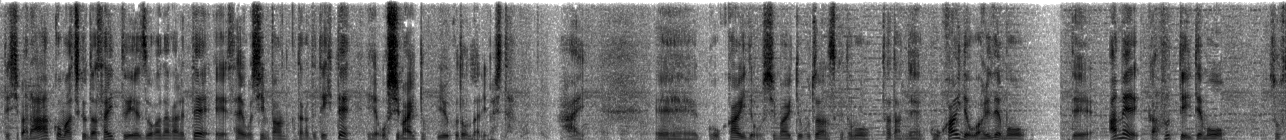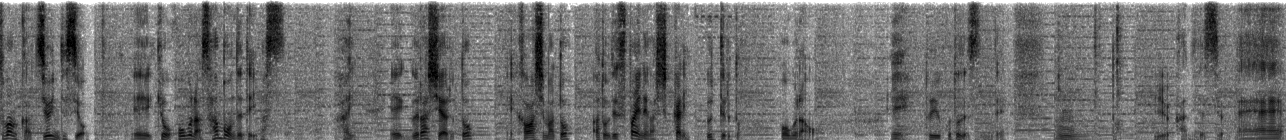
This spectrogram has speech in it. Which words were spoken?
ー、でしばらくお待ちくださいという映像が流れて、えー、最後審判の方が出てきて、えー、おしまいということになりました。はい。えー5回でおしまいということなんですけどもただね5回で終わりでもで雨が降っていてもソフトバンクは強いんですよ、えー今日ホームラン3本出ています、はい。えーグラシアルと川島とあとデスパイネがしっかり打ってるとホームランを、えーということですんで。うーんという感じですよね。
